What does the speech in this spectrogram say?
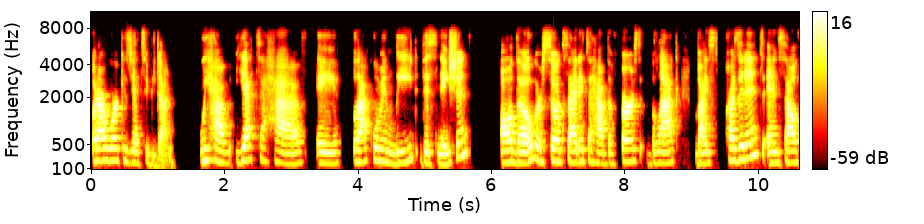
But our work is yet to be done. We have yet to have a Black woman lead this nation. Although we're so excited to have the first Black vice president and South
